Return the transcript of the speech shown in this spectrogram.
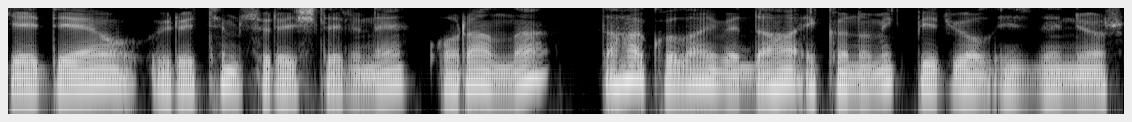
GDO üretim süreçlerine oranla daha kolay ve daha ekonomik bir yol izleniyor.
